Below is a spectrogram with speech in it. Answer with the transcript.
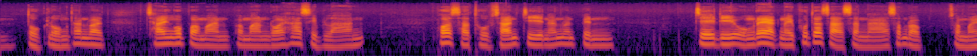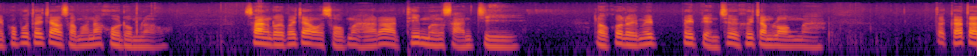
ำตกลงท่านว่าใช้งบประมาณประมาณ 150 ล้าน เพราะสถูปสารจีนนั้นมันเป็น เจดีย์องค์แรกในพุทธศาสนาสำหรับสมัยพระพุทธเจ้าสมณโคดมเรา สร้างโดยพระเจ้าอโศกมหาราชที่เมืองสารจี เราก็เลยไม่ไม่เปลี่ยนชื่อคือจำลองมาแต่ก็จะ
